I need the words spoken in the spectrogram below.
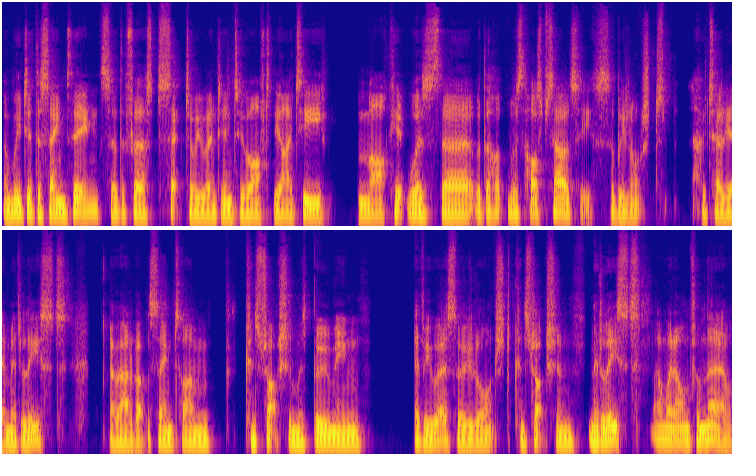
And we did the same thing. So the first sector we went into after the IT market was uh, the was the hospitality. So we launched Hotelier Middle East around about the same time. Construction was booming everywhere. So we launched Construction Middle East and went on from there.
